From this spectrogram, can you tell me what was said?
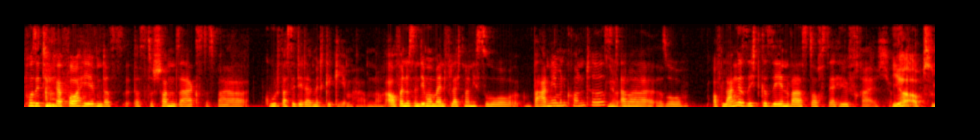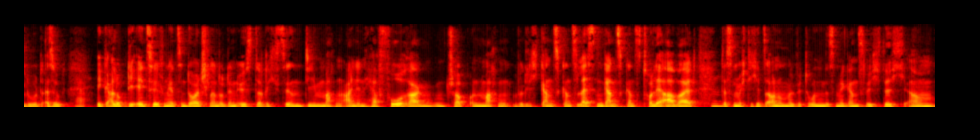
positiv hervorheben, dass, dass du schon sagst, das war gut, was sie dir da mitgegeben haben. Noch. Auch wenn du es in dem Moment vielleicht noch nicht so wahrnehmen konntest, ja. aber so auf lange Sicht gesehen war es doch sehr hilfreich. Ja, absolut. Also ja. egal, ob die AIDS-Hilfen jetzt in Deutschland oder in Österreich sind, die machen einen hervorragenden Job und machen wirklich ganz, ganz, leisten ganz, ganz tolle Arbeit. Mhm. Das möchte ich jetzt auch nochmal betonen, das ist mir ganz wichtig. Ähm,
